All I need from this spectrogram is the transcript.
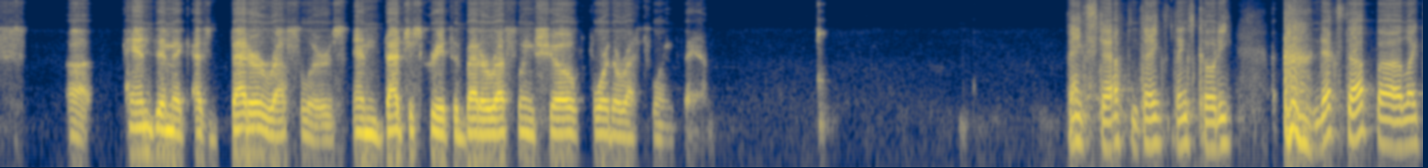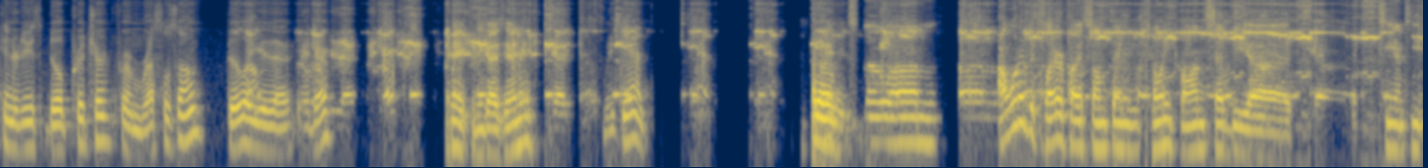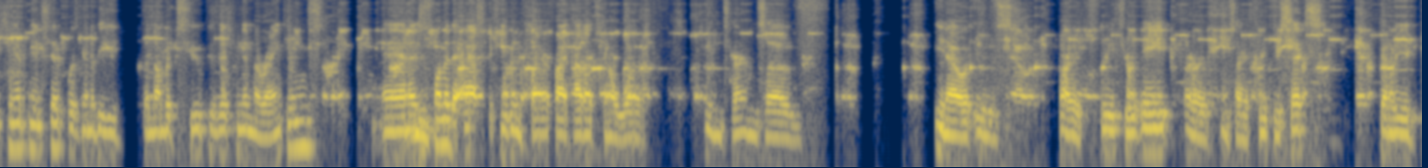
uh, pandemic as better wrestlers, and that just creates a better wrestling show for the wrestling fan. Thanks, Steph, and thanks, thanks, Cody. Next up, uh, I'd like to introduce Bill Pritchard from WrestleZone. Bill, are you there? Are you there? Hey, can you guys hear me? We can. Hello. So, um, I wanted to clarify something. Tony Khan said the uh, TNT Championship was going to be the number two position in the rankings, and I just wanted to ask if you can clarify how that's going to work in terms of, you know, was are three through eight, or I'm sorry, three through six going to be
